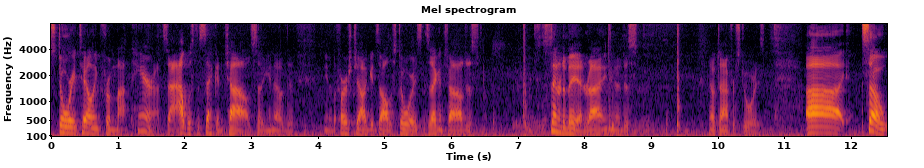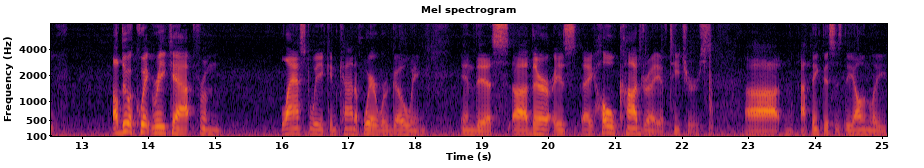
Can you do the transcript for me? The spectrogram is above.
storytelling from my parents. I, I, was the second child, so you know the you know the first child gets all the stories, the second child just send her to bed, right? You know, just no time for stories. Uh, so I'll do a quick recap from last week and kind of where we're going in this. Uh, there is a whole cadre of teachers. Uh, I think this is the only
